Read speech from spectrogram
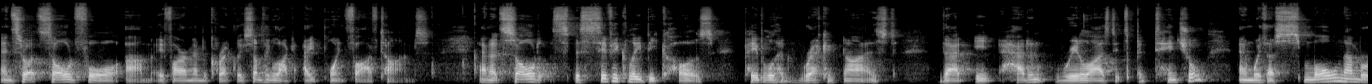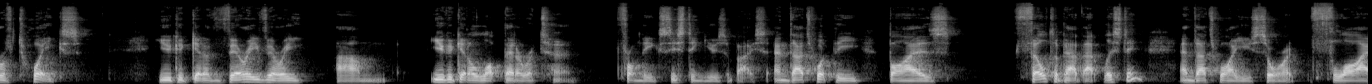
And so it sold for, um, if I remember correctly, something like 8.5 times. And it sold specifically because people had recognized that it hadn't realized its potential. And with a small number of tweaks, you could get a very, very, um, you could get a lot better return from the existing user base. And that's what the buyers felt about that listing, and that's why you saw it fly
